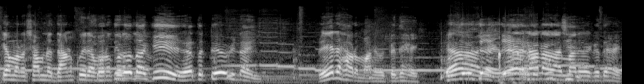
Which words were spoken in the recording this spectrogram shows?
ক্যামেরার সামনে দান করে মনে সত্যি কথা কি? এত টেবি নাই। রে রে হার মানে ওটা দেখাই বুঝছি, বুঝছি, না না না মানে ওটা দেখাই।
